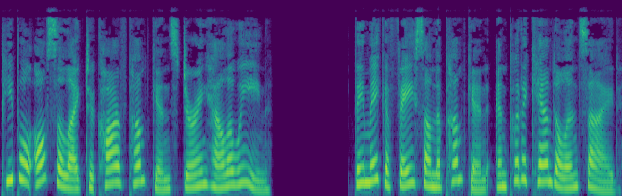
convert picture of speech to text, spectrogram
People also like to carve pumpkins during Halloween. They make a face on the pumpkin and put a candle inside.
